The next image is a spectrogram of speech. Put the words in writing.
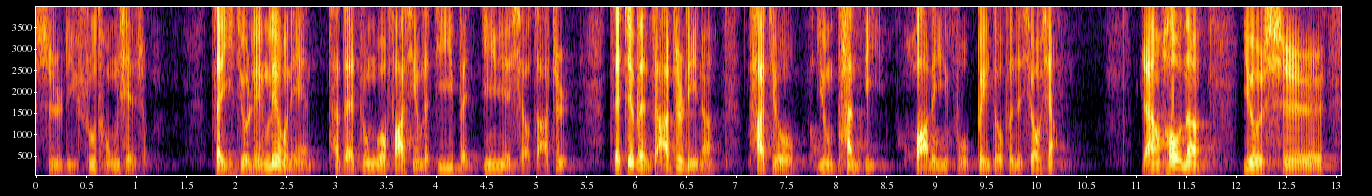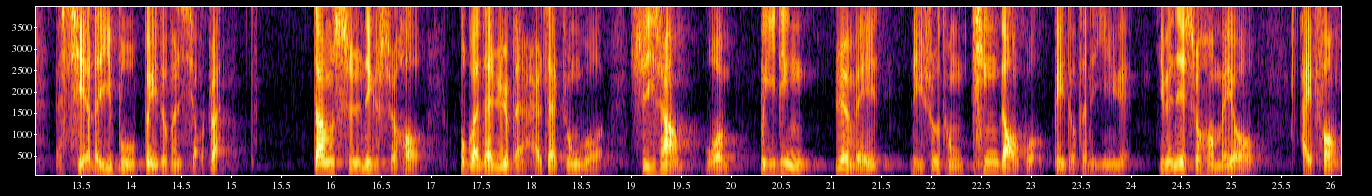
是李叔同先生。在一九零六年，他在中国发行了第一本音乐小杂志。在这本杂志里呢，他就用炭笔画了一幅贝多芬的肖像，然后呢，又是写了一部贝多芬的小传。当时那个时候，不管在日本还是在中国，实际上我不一定认为李叔同听到过贝多芬的音乐，因为那时候没有 iPhone，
